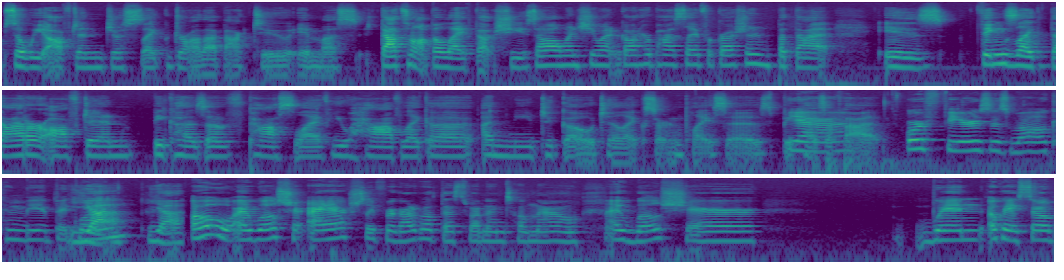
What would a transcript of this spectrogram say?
so we often just like draw that back to it must that's not the life that she saw when she went and got her past life regression but that is things like that are often because of past life you have like a, a need to go to like certain places because of that Or fears as well can be a big yeah one. yeah Oh, I will share. I actually forgot about this one until now. I will share when. Okay, so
